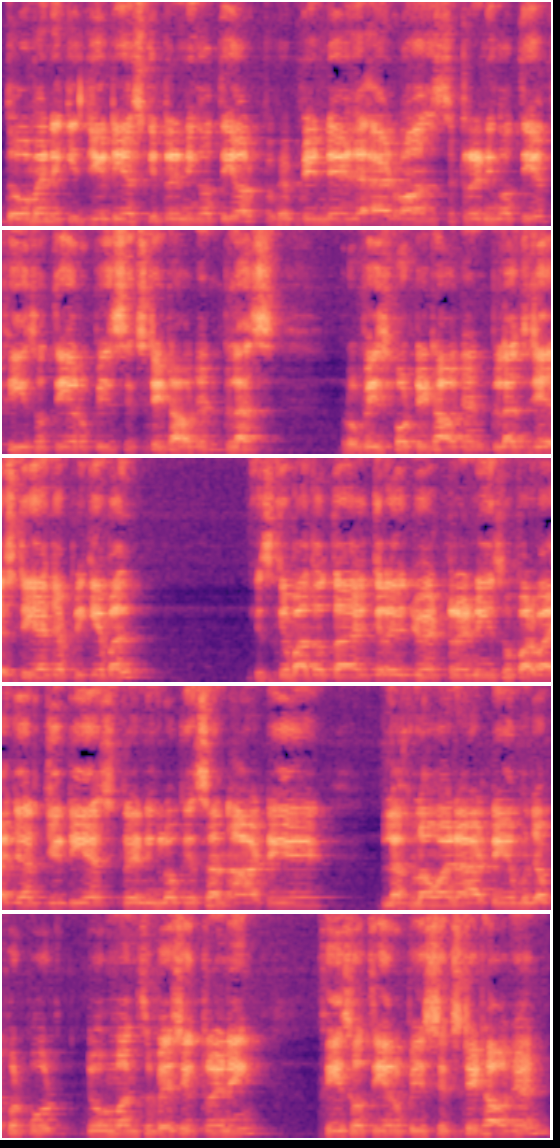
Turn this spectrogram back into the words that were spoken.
दो महीने की जीटीएस की ट्रेनिंग होती है और फिफ्टीन डेज़ एडवांस ट्रेनिंग होती है फ़ीस होती है rupees sixty thousand plus rupees forty thousand plus GST as applicable इसके बाद होता है graduate training supervisor GTS training location RTA Lucknow and RTA Muzaffarpur two months basic training fees होती है रुपीज़ सिक्सटी थाउज़ेंड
